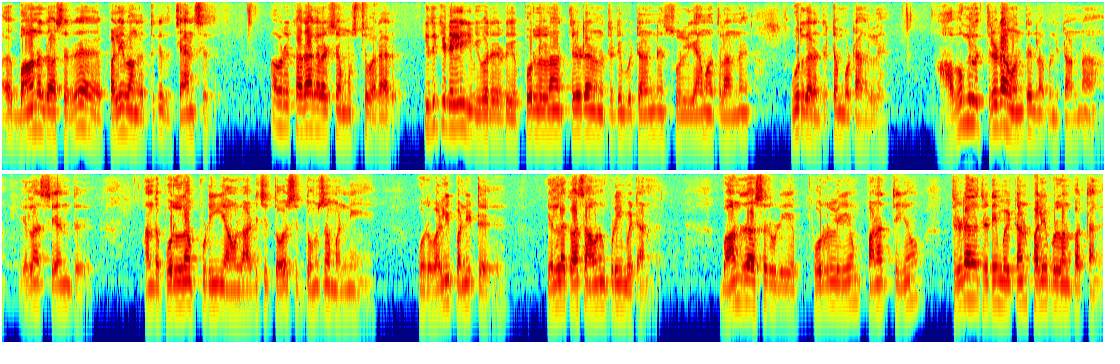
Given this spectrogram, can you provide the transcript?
அது பானுதாசரை பழி வாங்குறதுக்கு இது சான்ஸ் இது. அவர் கதாகலாட்சம் முடிச்சுட்டு வராரு. இதுக்கிடையில் இவருடைய பொருளெல்லாம் திருடன் திருடி போயிட்டான்னு சொல்லி ஏமாத்தலான்னு ஊர்காரன் திட்டம் போட்டாங்கல்ல. அவங்கள திருடன் வந்து என்ன பண்ணிட்டான்னா எல்லாம் சேர்ந்து அந்த பொருள்லாம் பிடுங்கி அவங்கள அடித்து துவச்சி துவம்சம் பண்ணி ஒரு வழி பண்ணிவிட்டு எல்லா காசும் அவனுக்கு பிடிங்கி போயிட்டானுங்க. பானுதாசருடைய பொருளையும் பணத்தையும் திருடங்க திருடி போயிட்டான்னு பழி போடலான்னு பார்த்தாங்க.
